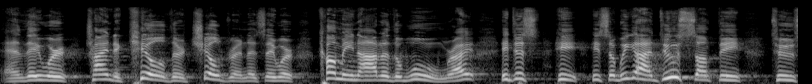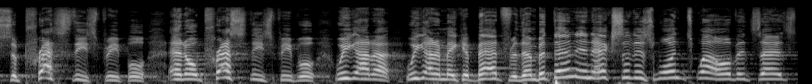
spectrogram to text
and they were trying to kill their children as they were coming out of the womb right? He just he, he said we got to do something to suppress these people and oppress these people. We got to we got to make it bad for them. But then in exodus 112 it says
